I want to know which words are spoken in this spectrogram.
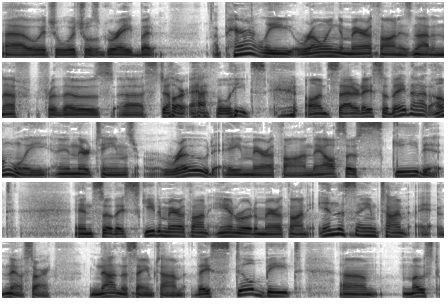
uh, which which was great. But apparently rowing a marathon is not enough for those uh, stellar athletes on Saturday. So they not only in their teams rowed a marathon, they also skied it. And so they skied a marathon and rowed a marathon in the same time. Eh, no, sorry, not in the same time. They still beat um, most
